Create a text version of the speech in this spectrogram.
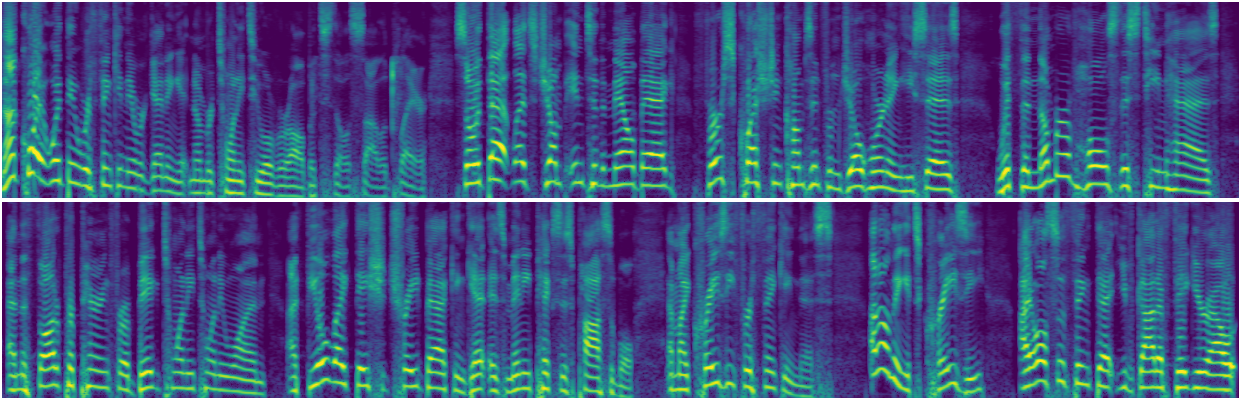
Not quite what they were thinking they were getting at number 22 overall, but still a solid player. So, with that, let's jump into the mailbag. First question comes in from Joe Horning. He says, with the number of holes this team has and the thought of preparing for a big 2021, I feel like they should trade back and get as many picks as possible. Am I crazy for thinking this? I don't think it's crazy. I also think that you've got to figure out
